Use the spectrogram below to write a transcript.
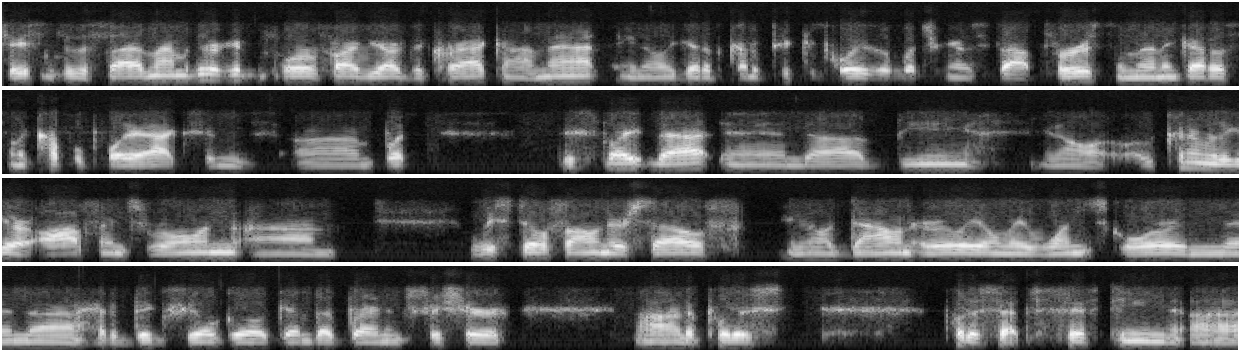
chasing to the sideline, but they were getting four or five yards of crack on that. You know, you got to kind of pick your poison what you're going to stop first, and then it got us in a couple play actions. Um, but despite that, and uh, being, you know, we couldn't really get our offense rolling. Um, we still found ourselves, you know, down early, only one score, and then uh, had a big field goal again by Brandon Fisher uh, to put us put us at 15 uh,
